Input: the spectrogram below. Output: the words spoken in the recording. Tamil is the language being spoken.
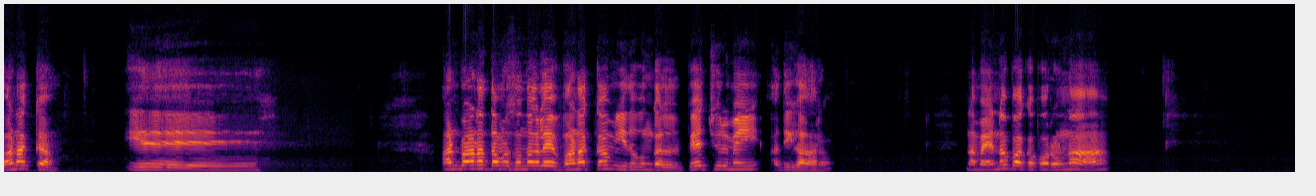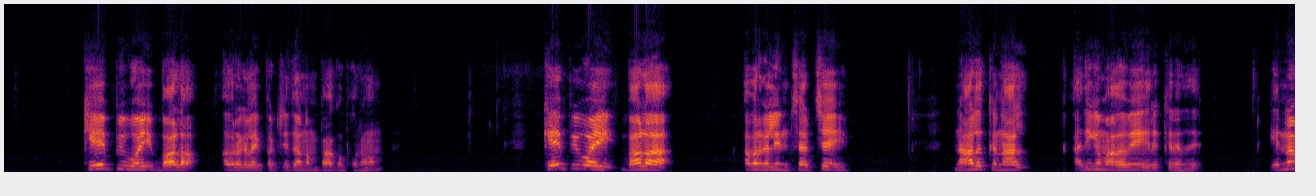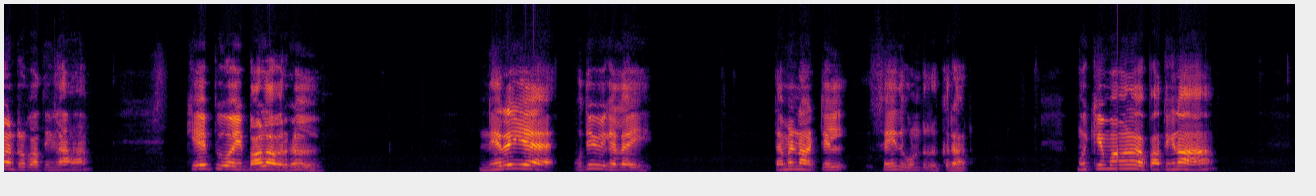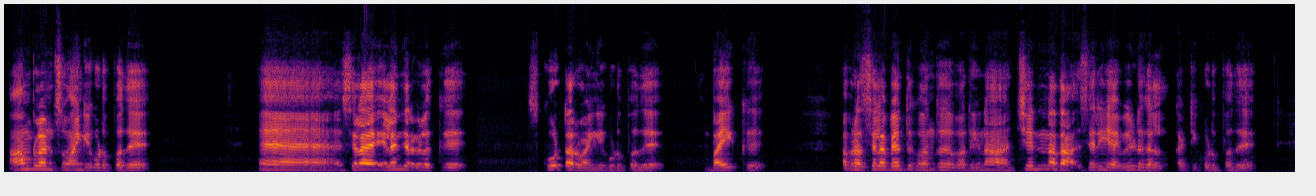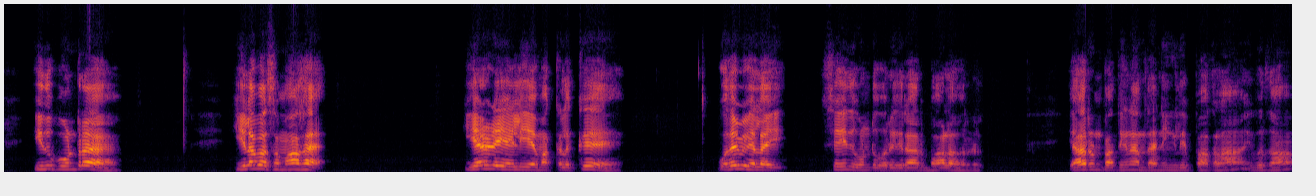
வணக்கம். அன்பான தமிழ் சொந்தங்களே வணக்கம். இது உங்கள் பேச்சுரிமை அதிகாரம். நம்ம என்ன பார்க்க போறோம்னா கேபிஒய் பாலா அவர்களை பற்றி தான் நம்ம பார்க்க போறோம். கேபிஒய் பாலா அவர்களின் சர்ச்சை நாளுக்கு நாள் அதிகமாகவே இருக்கிறது. என்னவென்று பார்த்தீங்கன்னா கேபிஒய் பாலா அவர்கள் நிறைய உதவிகளை தமிழ்நாட்டில் செய்து கொண்டிருக்கிறார். முக்கியமாக பார்த்தீங்கன்னா ஆம்புலன்ஸ் வாங்கி கொடுப்பது சில இளைஞர்களுக்கு ஸ்கூட்டர் வாங்கி கொடுப்பது பைக்கு அப்புறம் சில பேர்த்துக்கு வந்து பார்த்திங்கன்னா சின்னதாக சிறிய வீடுகள் கட்டி கொடுப்பது இது போன்ற இலவசமாக ஏழை எளிய மக்களுக்கு உதவிகளை செய்து கொண்டு வருகிறார் பாலா அவர்கள். யாருன்னு பார்த்தீங்கன்னா அந்த நீங்களே பார்க்கலாம். இவர் தான்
